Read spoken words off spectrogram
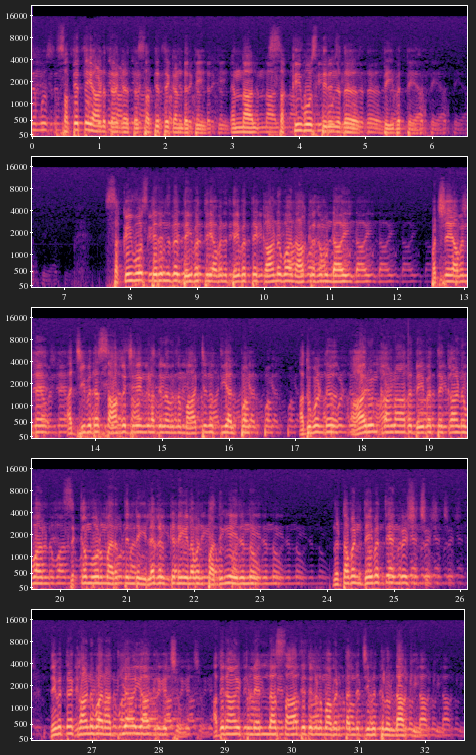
സത്യത്തെയാണ് തിരഞ്ഞെടുത്തത്. സത്യത്തെ കണ്ടെത്തി. എന്നാൽ സക്കൈവോസ് തിരിഞ്ഞത് ദൈവത്തെയാണ്. സക്കൈവോസ് തിരഞ്ഞത് ദൈവത്തെ. അവന് ദൈവത്തെ കാണുവാൻ ആഗ്രഹമുണ്ടായി. പക്ഷേ അവന്റെ ആ ജീവിത സാഹചര്യങ്ങൾ അതിൽ അവന് മാറ്റി നിർത്തി അല്പം. അതുകൊണ്ട് ആരും കാണാതെ ദൈവത്തെ കാണുവാൻ സിക്കമൂർ മരത്തിന്റെ ഇലകൾക്കിടയിൽ അവൻ പതുങ്ങിയിരുന്നു. എന്നിട്ട് അവൻ ദൈവത്തെ അന്വേഷിച്ചു. ദൈവത്തെ കാണുവാൻ അതിയായി ആഗ്രഹിച്ചു. അതിനായിട്ടുള്ള എല്ലാ സാധ്യതകളും അവൻ തന്റെ ജീവിതത്തിൽ ഉണ്ടാക്കി.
